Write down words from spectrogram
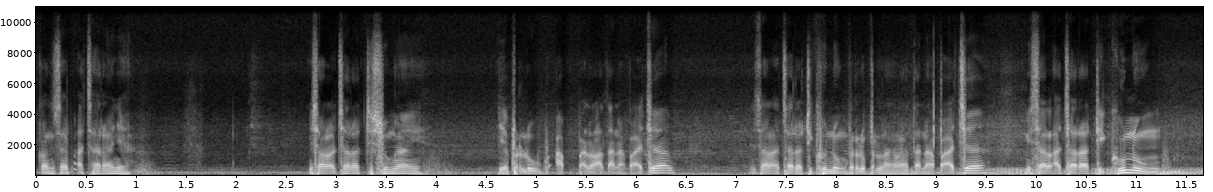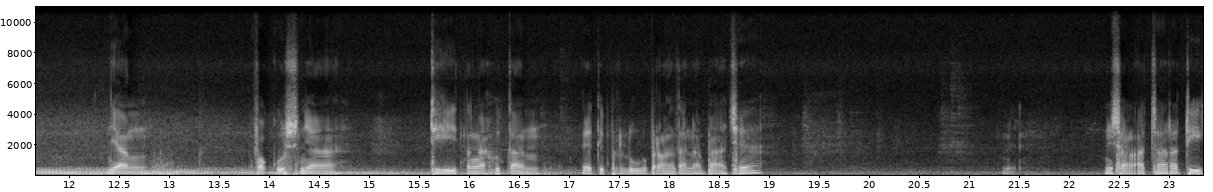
konsep acaranya. Misal acara di sungai ya perlu peralatan apa aja misal acara di gunung perlu peralatan apa aja misal acara di gunung yang fokusnya di tengah hutan jadi perlu peralatan apa aja. Misal acara di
